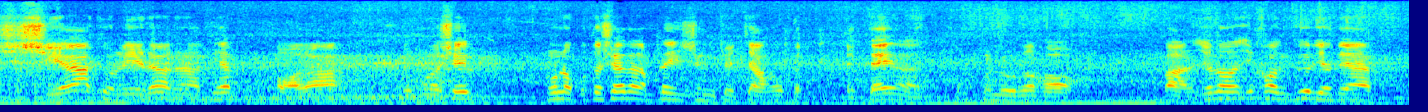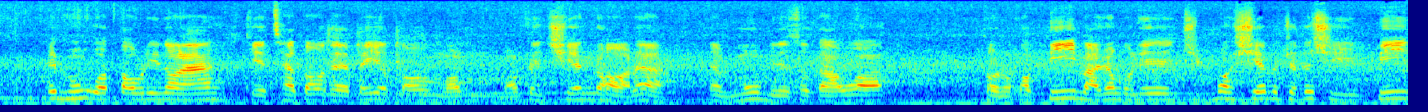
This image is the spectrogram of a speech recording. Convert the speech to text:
Xe cái này đó là tiếp bỏ ra. Lúc nào xe lúc nào cũng tôi sẽ làm lệ dùng cho cháu tế tế nè không luôn nó họ. Và cho nó ít con cứ điều này cái muốn của tôi đi nó là chỉ xe tàu thì bây giờ tôi mà mà phải chiến nó nữa nhưng muốn mình sẽ tàu qua tôi nó có pi mà trong cái chỉ bao xe mà chuyện đó chỉ pi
